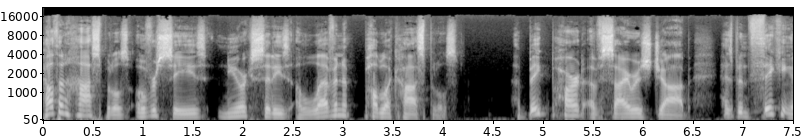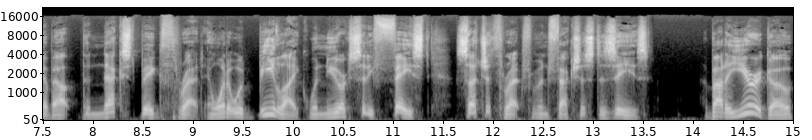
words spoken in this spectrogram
Health and Hospitals oversees New York City's 11 public hospitals. A big part of Saira's job has been thinking about the next big threat and what it would be like when New York City faced such a threat from infectious disease. About a year ago,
